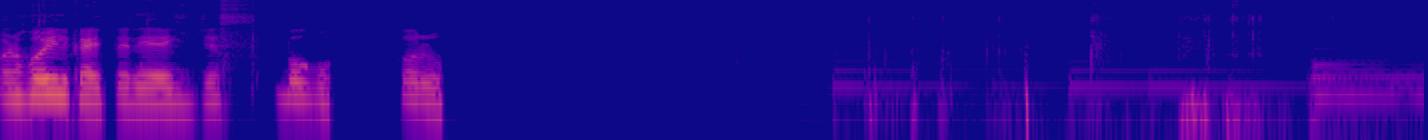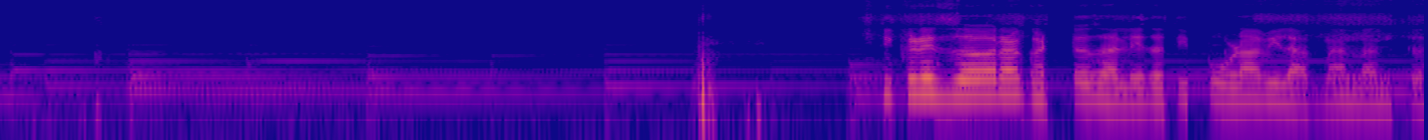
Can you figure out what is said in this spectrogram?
पण होईल काहीतरी ऍडजस्ट बघू करू. तिकडे जरा घट्ट झाले तर ती फोडावी लागणार नंतर.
